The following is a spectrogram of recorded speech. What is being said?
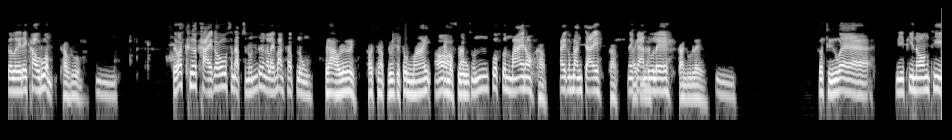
ก็เลยได้เข้าร่วม เข้าร่วม อืม แต่ว่าเครือข่ายเขาสนับสนุนเรื่องอะไรบ้างครับลุง เปล่าเลย เขาสนับสนุนแต่ต้นไม้อ๋อให้มาปสนัลูบกสนุนพวกต้นไม้เนาะครับ ให้กำลังใจครับในการให้กำลังดูแลการดูแลอืมก็ถือว่ามีพี่น้องที่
